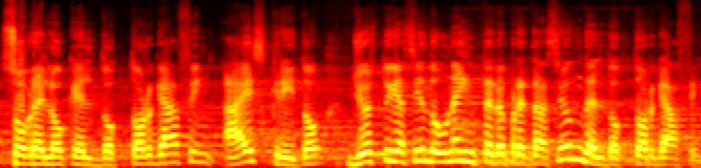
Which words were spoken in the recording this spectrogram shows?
sobre lo que el doctor Gaffin ha escrito, yo estoy haciendo una interpretación del doctor Gaffin.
